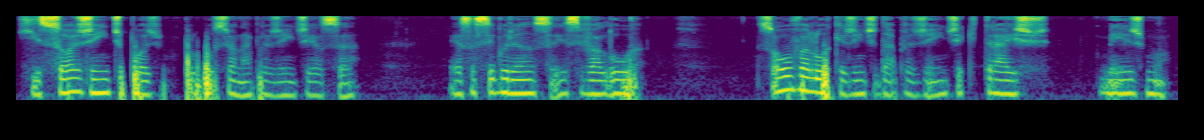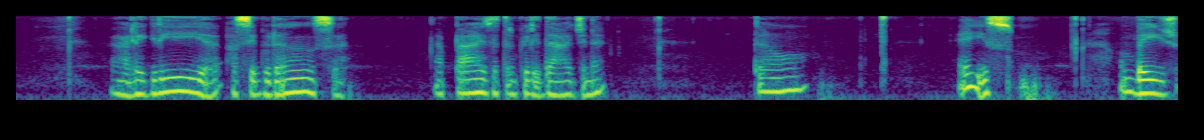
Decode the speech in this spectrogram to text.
que só a gente pode proporcionar para a gente essa essa segurança, esse valor. Só o valor que a gente dá para a gente é que traz mesmo a alegria, a segurança, a paz, a tranquilidade, né? Então, é isso. Um beijo.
